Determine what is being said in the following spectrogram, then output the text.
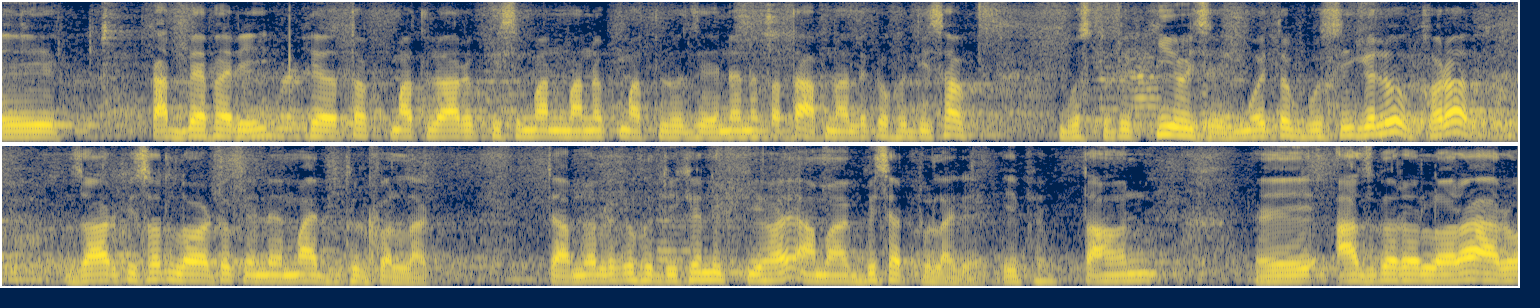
এই কাঠ বেপাৰী সিহঁতক মাতলোঁ আৰু কিছুমান মানুহক মাতলোঁ যে এনে কথা আপোনালোকে সুধি চাওক বস্তুটো কি হৈছে। মইতো গুচি গ'লোঁ ঘৰত যোৱাৰ পিছত ল'ৰাটোক এনে মাৰ ধুৰ কৰলাক। তে আপোনালোকে সুধিখিনি কি হয় আমাক বিচাৰটো লাগে। এই তাহন এই আজগৰৰ ল'ৰা আৰু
